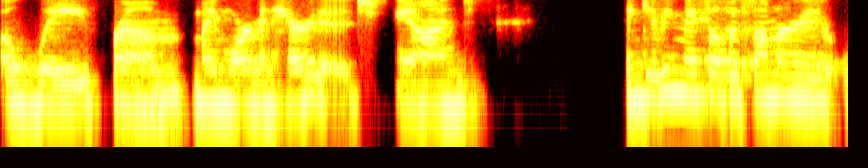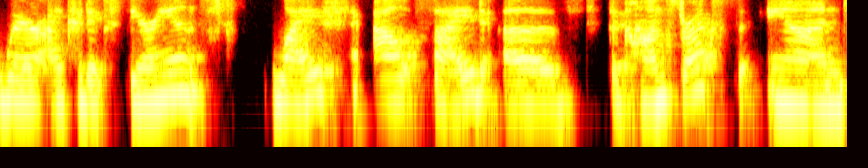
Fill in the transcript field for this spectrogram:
away from my Mormon heritage and and giving myself a summer where I could experience life outside of the constructs and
